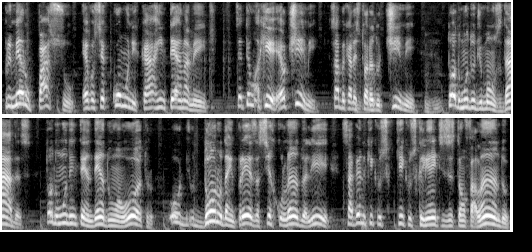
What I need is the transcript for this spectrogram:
O primeiro passo é você comunicar internamente. Você tem um, aqui, é o time. Sabe aquela história do time? Uhum. Todo mundo de mãos dadas, todo mundo entendendo um ao outro, o dono da empresa circulando ali, sabendo o que, que, os, que, que os clientes estão falando,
